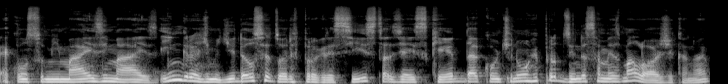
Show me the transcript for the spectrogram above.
é consumir mais e mais. E, em grande medida, os setores progressistas e a esquerda continuam reproduzindo essa mesma lógica, né?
